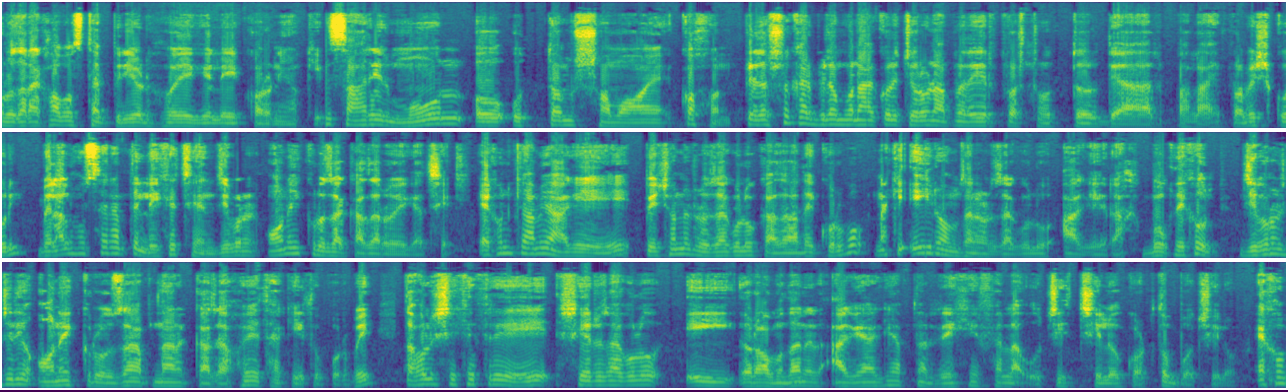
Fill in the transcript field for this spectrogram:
রোজা রাখা অবস্থায় পিরিয়ড হয়ে গেলে করণীয় কি? সাহারির মূল ও উত্তম সময় কখন? প্রিয় দর্শক, আর বিলম্ব না করে চলুন আপনাদের প্রশ্ন উত্তর দেওয়ার পালায় প্রবেশ করি। বেলাল হোসেন আপনি লিখেছেন, জীবনের অনেক রোজা কাজা রয়ে গেছে। এখন কি আমি আগে পেছনের রোজাগুলো কাজা আদায় করব, নাকি এই রমজানের রোজাগুলো আগে রাখব? দেখুন, জীবনের যদি অনেক রোজা আপনার কাজা হয়ে থাকে ইতিপূর্বে, তাহলে সেক্ষেত্রে সে রোজাগুলো এই রমদানের আগে আগে আপনার রেখে ফেলা উচিত ছিল, কর্তব্য ছিল। এখন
